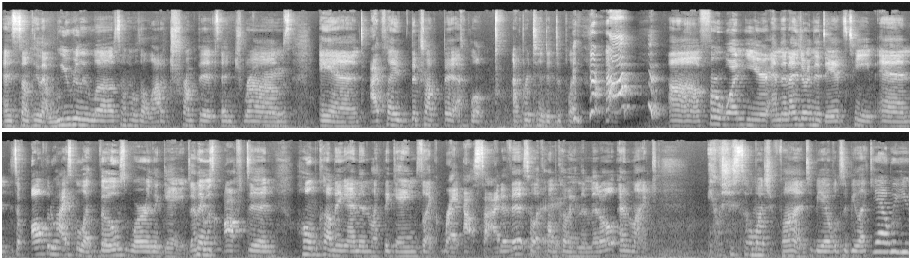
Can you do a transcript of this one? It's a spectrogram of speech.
and something that we really love, something with a lot of trumpets and drums. And I played the trumpet. Well, I pretended to play uh, for one year, and then I joined the dance team. And so all through high school, like those were the games, and it was often homecoming, and then like the games like right outside of it. So like Right. homecoming in the middle, and like it was just so much fun to be able to be like, yeah, we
